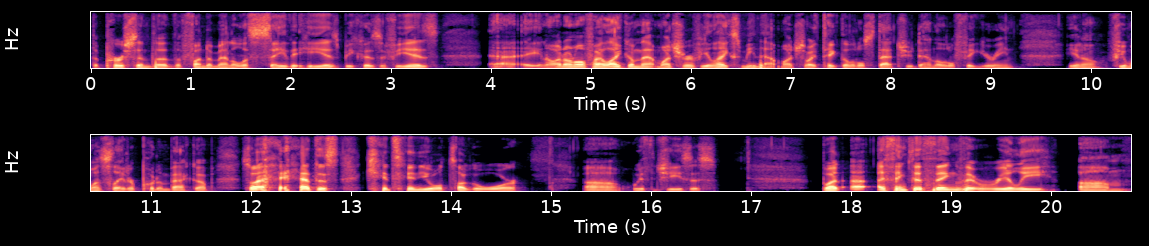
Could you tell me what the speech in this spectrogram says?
the person the the fundamentalists say that he is? Because if he is, uh, you know, I don't know if I like him that much or if he likes me that much. So I take the little statue down, the little figurine, you know, a few months later, put him back up. So I had this continual tug of war uh, with Jesus. But uh, I think the thing that really, um,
